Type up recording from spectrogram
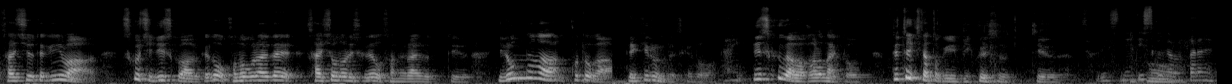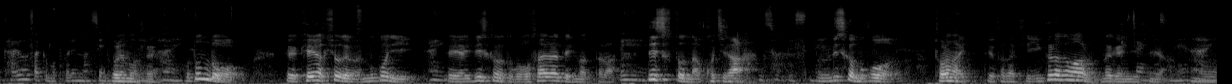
最終的には少しリスクはあるけどこのぐらいで最小のリスクで収められるっていういろんなことができるんですけど、はい、リスクが分からないと出てきた時にびっくりするっていう。そうですね。リスクが分からない、対応策も取れません、ね、取れません、はい、ほとんど、えー、契約書で向こうに、はい、えー、リスクのところを抑えられてしまったら、えー、リスク取るのはこちら。そうですね。リスクは向こう取らないっていう形いくらでもあるんだ現実には。ね。はい、うん。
